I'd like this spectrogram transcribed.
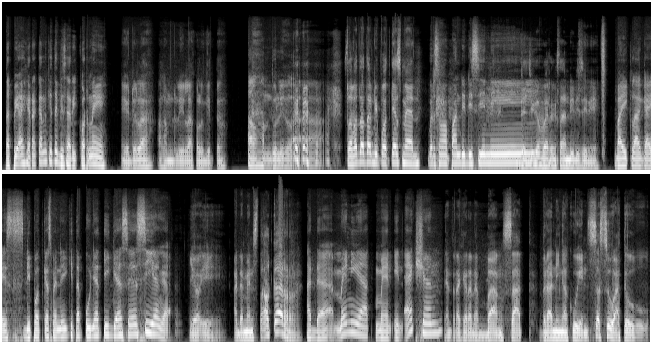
Tapi akhirnya kan kita bisa record nih Ya udahlah, alhamdulillah kalau gitu. Alhamdulillah Selamat datang di podcast man Bersama Pandi di sini dan juga bareng Sandi di sini. Baiklah guys Di podcast ini kita punya tiga sesi ya nggak? Yoi, ada man stalker Ada Maniac Man in Action dan terakhir ada bangsat berani ngakuin sesuatu.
